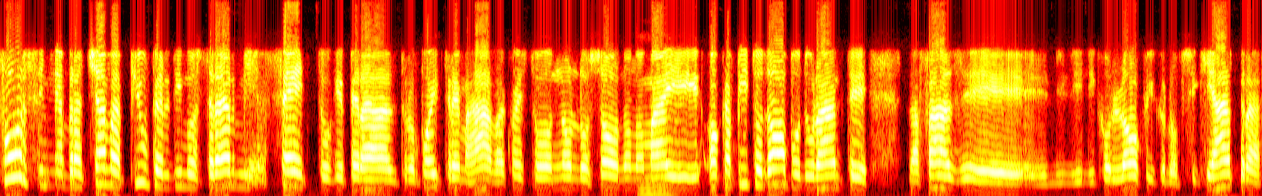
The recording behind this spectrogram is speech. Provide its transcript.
forse mi abbracciava più per dimostrarmi affetto che per altro, poi tremava, questo non lo so, non ho mai, ho capito dopo durante la fase di, di colloqui con lo psichiatra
